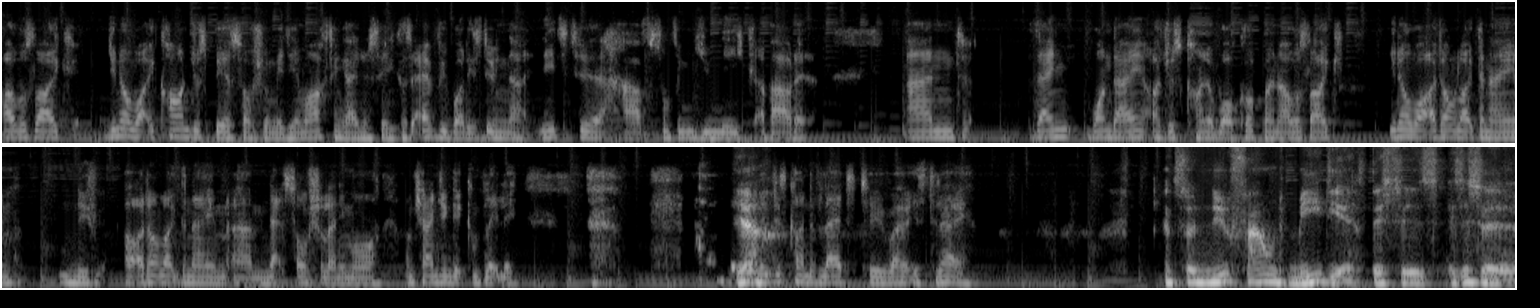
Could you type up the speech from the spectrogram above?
I was like, you know what? It can't just be a social media marketing agency because everybody's doing that. It needs to have something unique about it. And then one day I just kind of woke up and I was like, you know what? I don't like the name new. I don't like the name um, Net Social anymore. I'm changing it completely. yeah, it just kind of led to where it is today. And so, Newfound Media. This is is this a,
